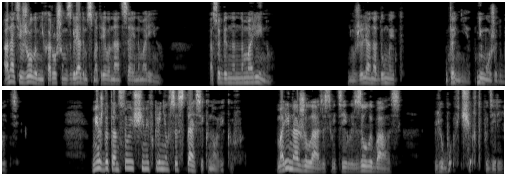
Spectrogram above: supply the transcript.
Она тяжелым, нехорошим взглядом смотрела на отца и на Марину. Особенно на Марину. Неужели она думает... Да нет, не может быть. Между танцующими вклинился Стасик Новиков. Марина ожила, засветилась, заулыбалась. Любовь, черт подери!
